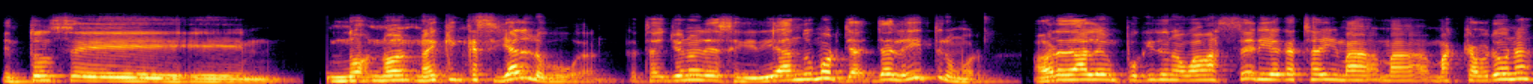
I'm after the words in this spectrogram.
Entonces, eh, no, no, no hay que encasillarlo, weón. ¿cachai? Yo no le seguiría dando humor, ya, ya le diste humor. Ahora dale un poquito una guay más seria, ¿cachai? Más, más, más cabrona,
